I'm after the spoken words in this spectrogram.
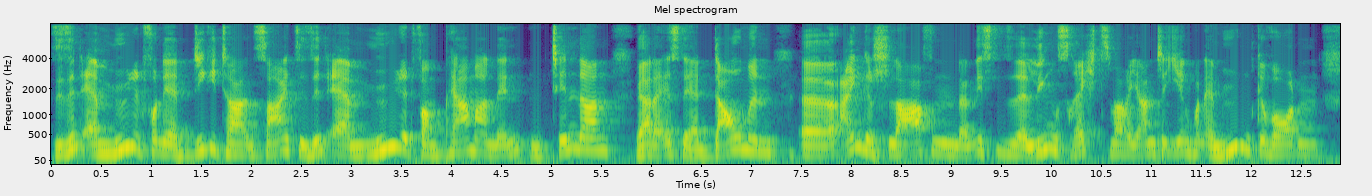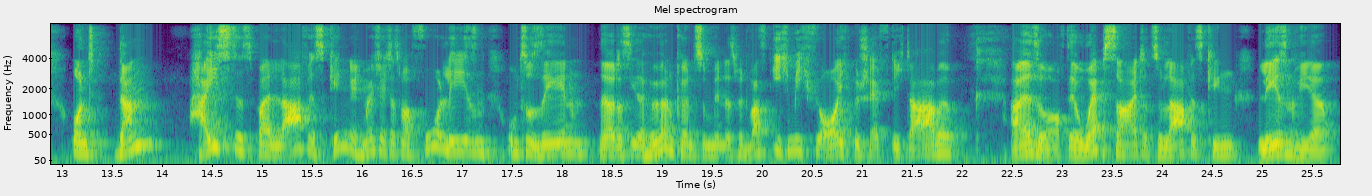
sie sind ermüdet von der digitalen Zeit, sie sind ermüdet vom permanenten Tindern. Ja, da ist der Daumen äh, eingeschlafen, dann ist diese Links-Rechts-Variante irgendwann ermüdend geworden. Und dann heißt es bei Love is King, ich möchte euch das mal vorlesen, um zu sehen, dass ihr hören könnt zumindest, mit was ich mich für euch beschäftigt habe. Also, auf der Webseite zu Love is King lesen wir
